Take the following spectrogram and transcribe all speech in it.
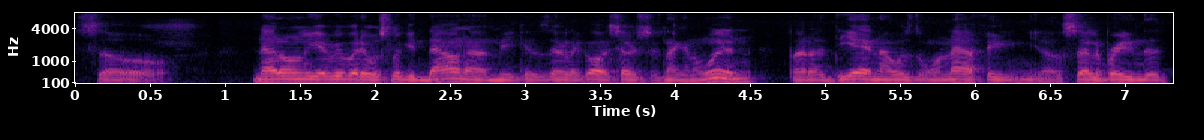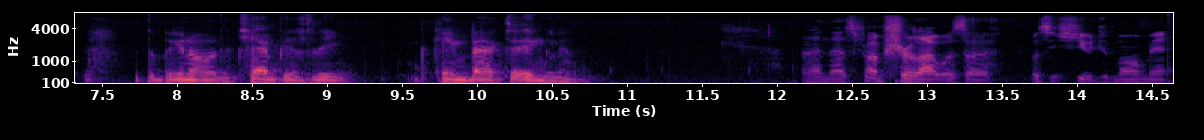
So not only everybody was looking down on me because they're like, "Oh, Chelsea's not gonna win," but at the end, I was the one laughing, you know, celebrating the, the you know, the Champions League came back to England. And that's I'm sure that was a was a huge moment,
